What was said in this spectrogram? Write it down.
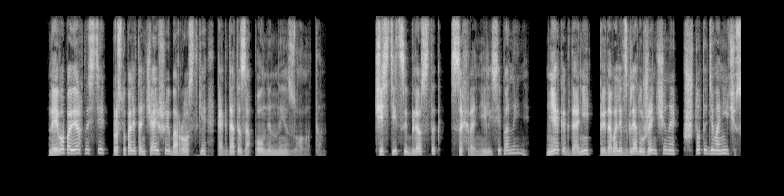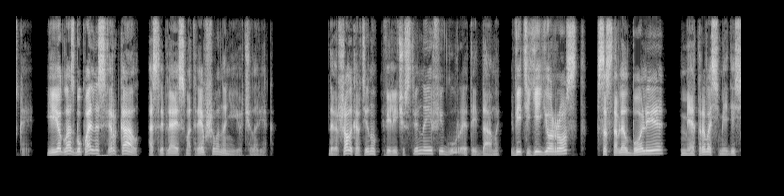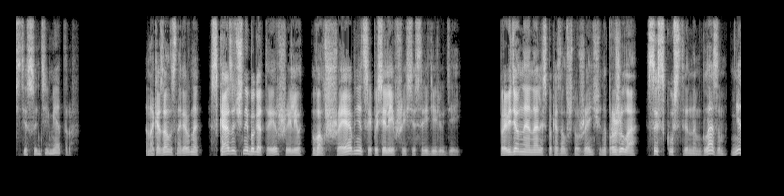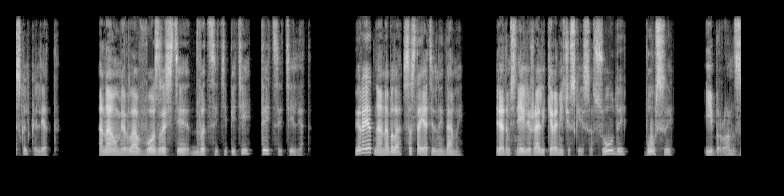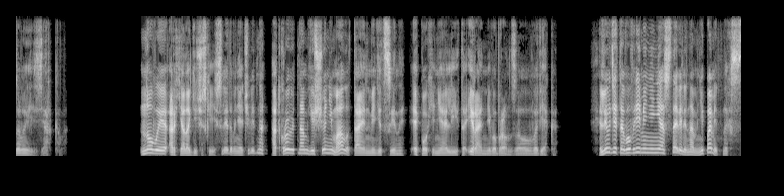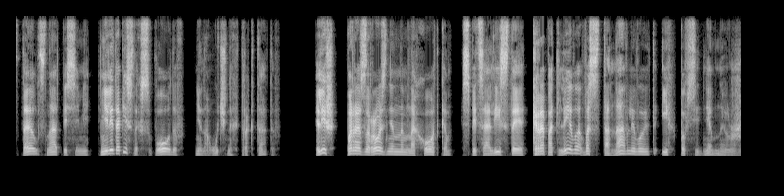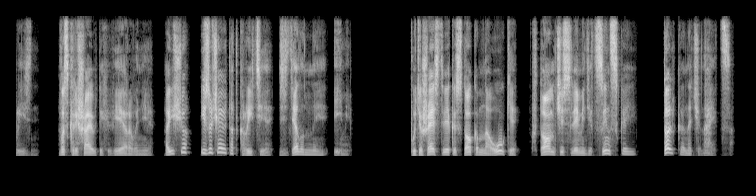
На его поверхности проступали тончайшие бороздки, когда-то заполненные золотом. Частицы блесток сохранились и поныне. Некогда они придавали взгляду женщины что-то демоническое. Ее глаз буквально сверкал, ослепляя смотревшего на нее человека. Довершала картину величественная фигура этой дамы, ведь ее рост составлял более метра восьмидесяти сантиметров. Она казалась, наверное, сказочной богатыршей или волшебницей, поселившейся среди людей. Проведенный анализ показал, что женщина прожила с искусственным глазом несколько лет. Она умерла в возрасте 25-30 лет. Вероятно, она была состоятельной дамой. Рядом с ней лежали керамические сосуды, бусы и бронзовое зеркало. Новые археологические исследования, очевидно, откроют нам еще немало тайн медицины эпохи неолита и раннего бронзового века. Люди того времени не оставили нам ни памятных стел с надписями, ни летописных сводов, ни научных трактатов. Лишь по разрозненным находкам специалисты кропотливо восстанавливают их повседневную жизнь, воскрешают их верования, а еще изучают открытия, сделанные ими. Путешествие к истокам науки, в том числе медицинской, только начинается.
